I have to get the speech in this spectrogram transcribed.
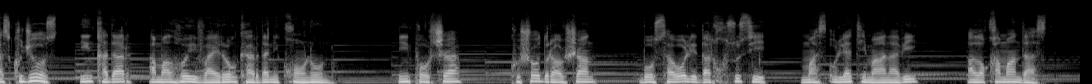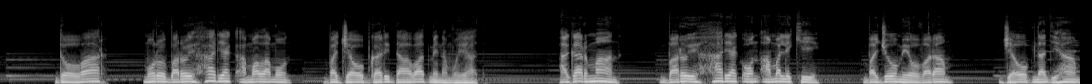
Аз куҷост ин қадар амалҳои вайрон кардани қонун? Ин подша кушод равшан бо саволе дар хусуси масъулияти маънавӣ алоқаманд аст. Довар моро барои ҳар як амаламон ба ҷавобгарӣ даъват менамояд. Агар ман барои ҳар як он амале ки ба ҷо меоварам ҷавоб надиҳам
